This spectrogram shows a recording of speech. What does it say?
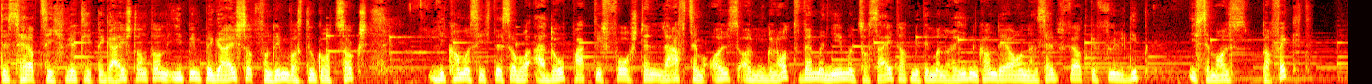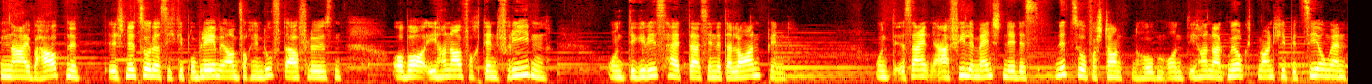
das hört sich wirklich begeisternd an. Ich bin begeistert von dem, was du gerade sagst. Wie kann man sich das aber auch da praktisch vorstellen? Läuft es ihm alles allem glatt, wenn man jemanden zur Seite hat, mit dem man reden kann, der auch ein Selbstwertgefühl gibt? Ist ihm alles perfekt? Nein, überhaupt nicht. Es ist nicht so, dass sich die Probleme einfach in Luft auflösen. Aber ich habe einfach den Frieden und die Gewissheit, dass ich nicht allein bin. Und es sind auch viele Menschen, die das nicht so verstanden haben. Und ich habe auch gemerkt, manche Beziehungen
